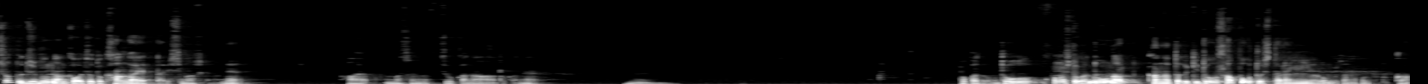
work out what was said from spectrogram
ちょっと自分なんかはちょっと考えたりしますけどね。はい。まあ、そういうの必要かなとかね。うん。とか、どう、この人がどうなるかなった時どうサポートしたらいいんやろみたいなこととか。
